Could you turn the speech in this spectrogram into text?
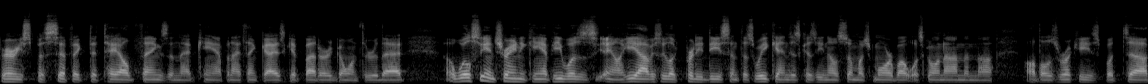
very specific, detailed things in that camp, and I think guys get better going through that. Uh, we'll see in training camp. He was, you know, he obviously looked pretty decent this weekend just because he knows so much more about what's going on than the, all those rookies. But uh,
